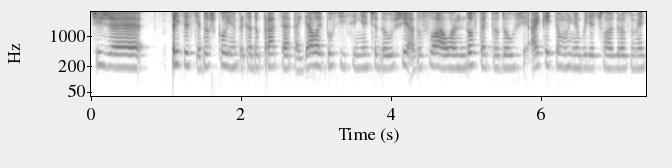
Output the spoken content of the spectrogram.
Čiže pri ceste do školy, napríklad do práce a tak ďalej, pustiť si niečo do uši a doslova len dostať to do uši, aj keď tomu nebude človek rozumieť.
